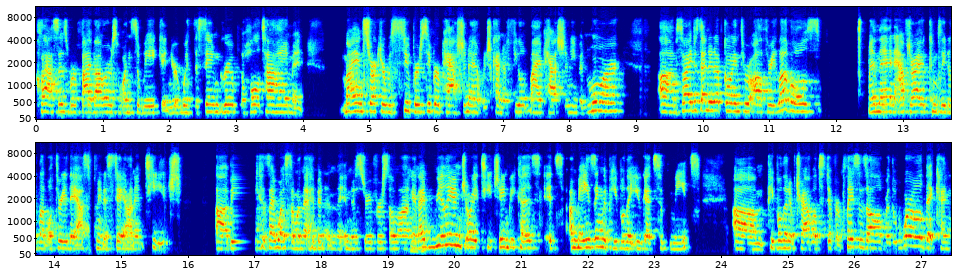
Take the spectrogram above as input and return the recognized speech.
classes were five hours once a week, and you're with the same group the whole time. And my instructor was super, super passionate, which kind of fueled my passion even more. Um, so I just ended up going through all three levels. And then after I completed level three, they asked me to stay on and teach uh, because I was someone that had been in the industry for so long. And I really enjoy teaching because it's amazing the people that you get to meet. Um, people that have traveled to different places all over the world that can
